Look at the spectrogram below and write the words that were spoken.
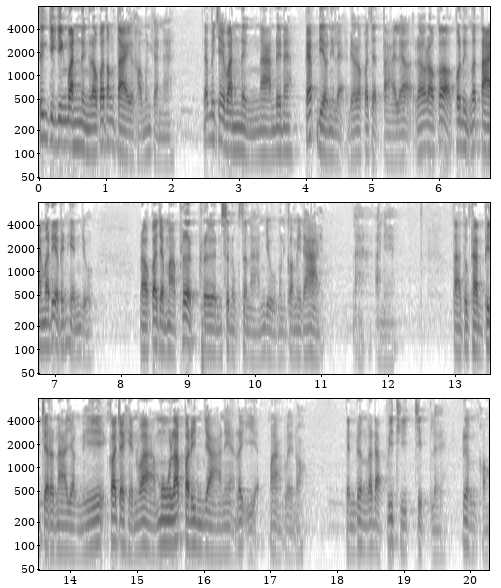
ซึ่งจริง ๆ วันหนึ่งเราก็ต้องตายกับเขาเหมือนกันนะและไม่ใช่วันหนึ่งนานด้วยนะ แป๊บเดียวนี่แหละเดี๋ยวเราก็จะตายแล้ว แล้วเราก็คนอื่นก็ตายมาเรียบเป็นเห็นอยู่ เราก็จะมาเพลิดเพลินสนุกสนานอยู่มันก็ไม่ได้นะอันนี้ถ้าทุกท่านพิจารณาอย่างนี้ก็จะเห็นว่ามูลปริญญาเนี่ยละเอียดมากเลยเนาะเป็นเรื่องระดับวิธีจิตเลย เรื่องของ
